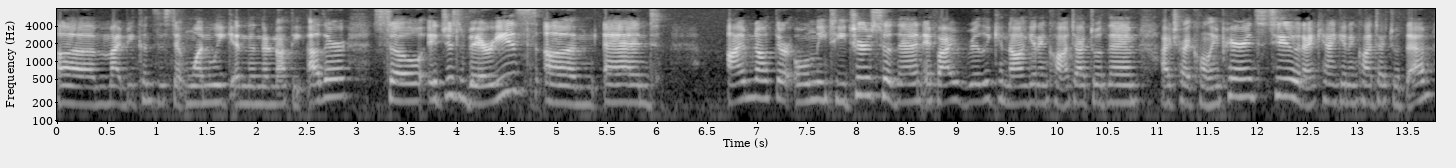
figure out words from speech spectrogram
um, might be consistent one week and then they're not the other. So it just varies um, and I'm not their only teacher. So then if I really cannot get in contact with them, I try calling parents too and I can't get in contact with them,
